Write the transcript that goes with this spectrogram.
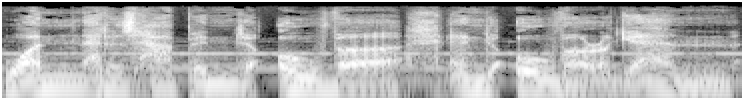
one that has happened over and over again.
